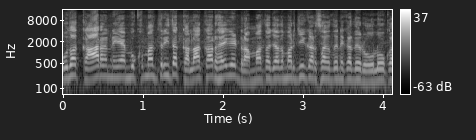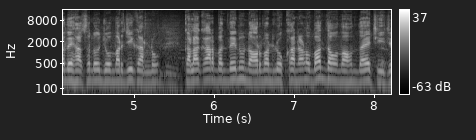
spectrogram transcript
ਉਹਦਾ ਕਾਰਨ ਇਹ ਹੈ ਮੁੱਖ ਮੰਤਰੀ ਤਾਂ ਕਲਾਕਾਰ ਹੈਗੇ ਡਰਾਮਾ ਤਾਂ ਜਦ ਮਰਜ਼ੀ ਕਰ ਸਕਦੇ ਨੇ ਕਦੇ ਰੋ ਲਓ ਕਦੇ ਹੱਸ ਲਓ ਜੋ ਮਰਜ਼ੀ ਕਰ ਲਓ। ਕਲਾਕਾਰ ਬੰਦੇ ਨੂੰ ਨਾਰਮਲ ਲੋਕਾਂ ਨਾਲੋਂ ਵੱਧ ਆਉਂਦਾ ਹੁੰਦਾ ਇਹ ਚੀਜ਼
